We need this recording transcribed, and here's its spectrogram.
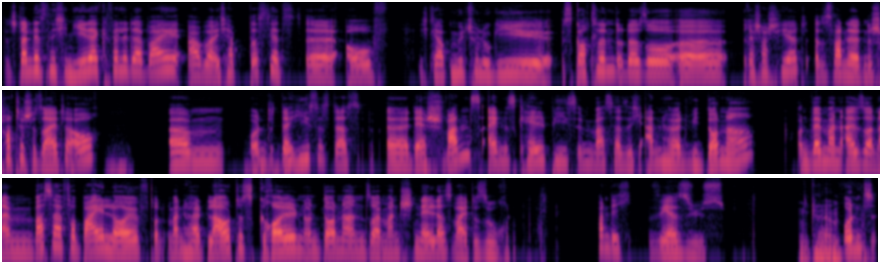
das stand jetzt nicht in jeder Quelle dabei, aber ich habe das jetzt äh, auf, ich glaube, Mythologie Scotland oder so äh, recherchiert. Also es war eine, eine schottische Seite auch. Ähm, und da hieß es, dass äh, der Schwanz eines Kelpies im Wasser sich anhört wie Donner. Und wenn man also an einem Wasser vorbeiläuft und man hört lautes Grollen und Donnern, soll man schnell das Weite suchen. Fand ich sehr süß. Okay. Und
